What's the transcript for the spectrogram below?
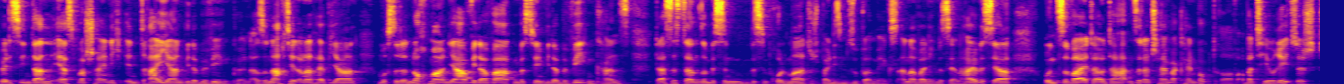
du hättest ihn dann erst wahrscheinlich in drei Jahren wieder bewegen können. Also nach den anderthalb Jahren musst du dann nochmal ein Jahr wieder warten, bis du ihn wieder bewegen kannst. Das ist dann so ein bisschen, ein bisschen problematisch bei diesem Supermax. Anderweitig ein bisschen ein halbes Jahr und so weiter. Und da hatten sie dann scheinbar keinen Bock drauf. Aber theoretisch,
